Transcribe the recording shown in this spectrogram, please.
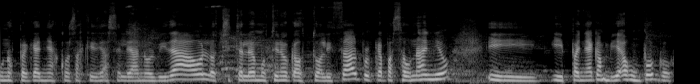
unas pequeñas cosas que ya se le han olvidado, los chistes los hemos tenido que actualizar porque ha pasado un año y, y España ha cambiado un poco.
